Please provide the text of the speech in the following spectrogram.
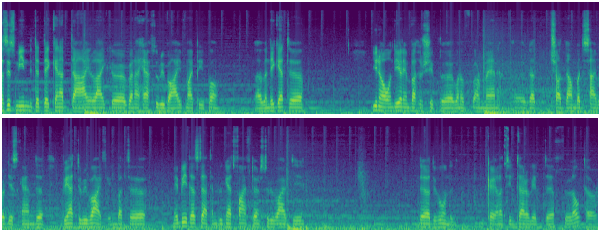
Does this mean that they cannot die like uh, when I have to revive my people? Uh, when they get, uh, you know, on the alien battleship, uh, one of our men uh, got shot down by the cyber disk and uh, we had to revive him, but maybe that's that and we get five turns to revive the the, the wounded. Okay, let's interrogate the floater.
